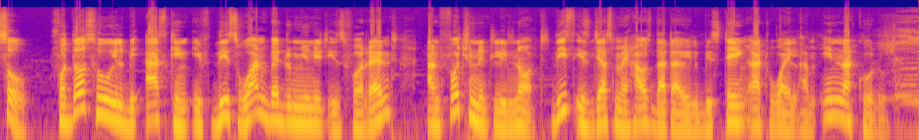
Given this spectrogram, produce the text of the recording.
So, for those who will be asking if this one bedroom unit is for rent, unfortunately not. This is just my house that I will be staying at while I'm in Nakuru.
